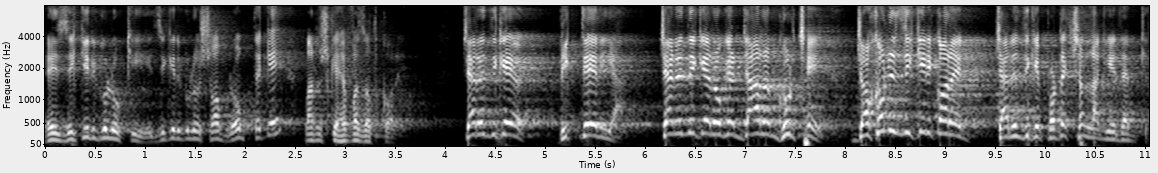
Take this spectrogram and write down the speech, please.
এই জিকিরগুলো কি? জিকিরগুলো সব রোগ থেকে মানুষকে হেফাজত করে। চারিদিকে ভিক্টেরিয়া চারিদিকে রোগের জারম ঘুরছে। যখনই জিকির করেন, চারিদিকে প্রোটেকশন লাগিয়ে দেন কি?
